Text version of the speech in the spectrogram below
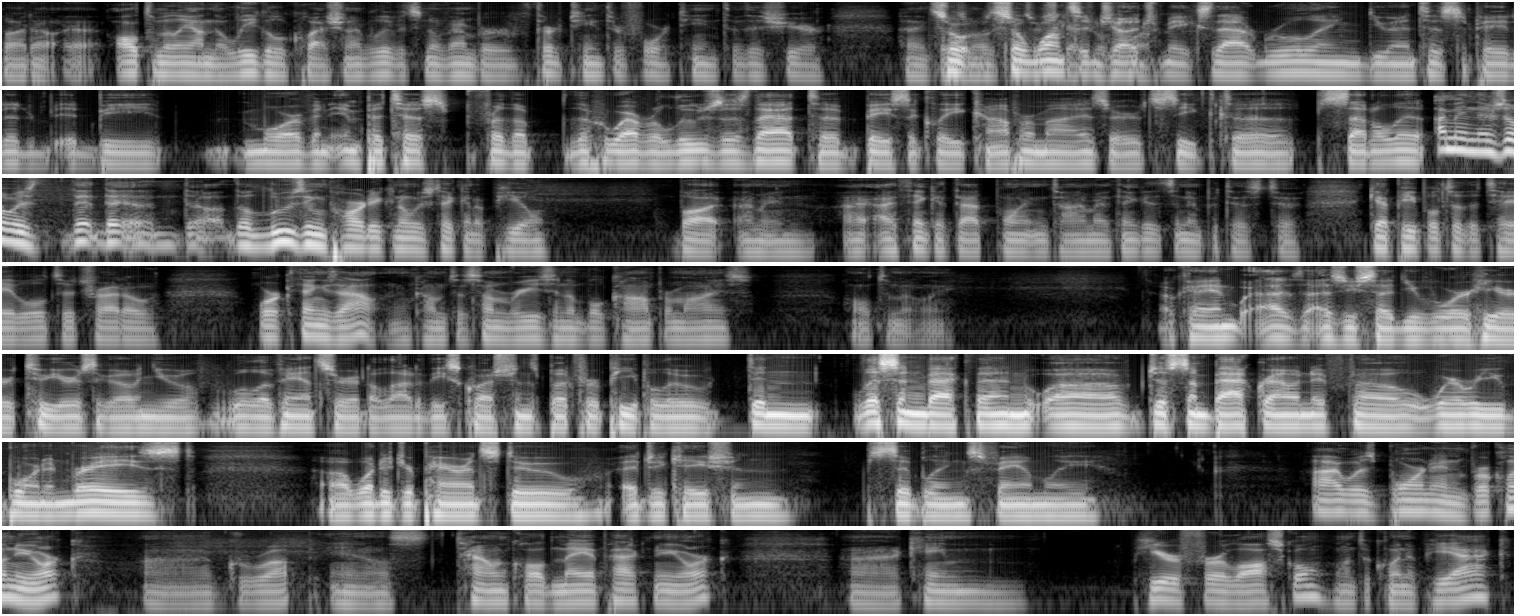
But uh, ultimately, on the legal question, I believe it's November 13th or 14th of this year. I think So, so once a judge for. makes that ruling, do you anticipate it'd, be more of an impetus for the, the whoever loses that to basically compromise or seek to settle it? I mean, there's always the, the, the, the losing party can always take an appeal. But I mean, I, I think at that point in time, I think it's an impetus to get people to the table to try to work things out and come to some reasonable compromise ultimately. Okay, and as, as you said, you were here two years ago, and you will have answered a lot of these questions. But for people who didn't listen back then, uh, just some background: if uh, where were you born and raised? Uh, what did your parents do? Education, siblings, family. I was born in Brooklyn, New York. Uh, grew up in a town called Mahopac, New York. Uh, came here for law school. Went to Quinnipiac.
